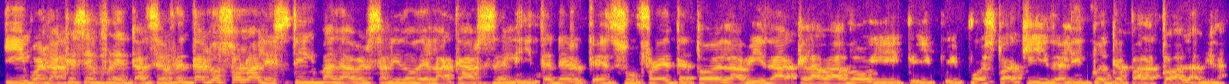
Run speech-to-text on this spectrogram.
y bueno, ¿a qué se enfrentan? Se enfrentan no solo al estigma de haber salido de la cárcel y tener en su frente toda la vida clavado y puesto aquí delincuente para toda la vida.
